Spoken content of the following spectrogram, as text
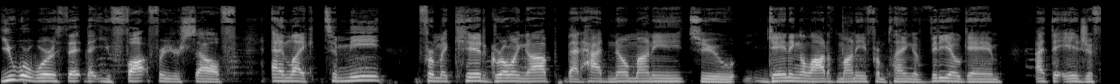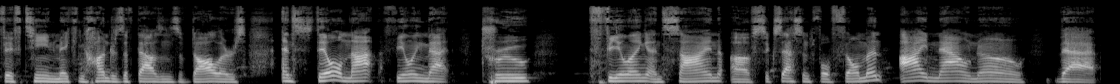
you were worth it, that you fought for yourself. And like, to me, from a kid growing up that had no money to gaining a lot of money from playing a video game at the age of 15 making hundreds of thousands of dollars and still not feeling that true feeling and sign of success and fulfillment, I now know that,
